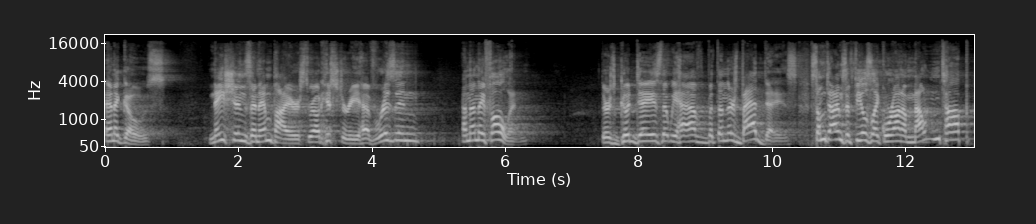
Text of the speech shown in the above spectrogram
and it goes. Nations and empires throughout history have risen and then they've fallen. There's good days that we have, but then there's bad days. Sometimes it feels like we're on a mountaintop,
